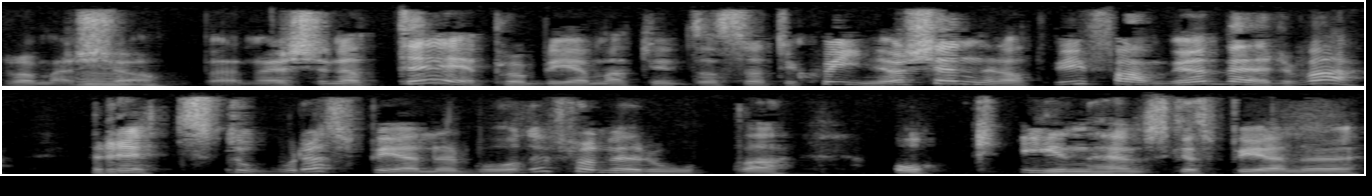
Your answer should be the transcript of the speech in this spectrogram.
de här Mm. köpen. Och jag känner att det är problem att vi inte har strategin. Jag känner att vi fan, vi har värvat rätt stora spelare både från Europa och inhemska spelare.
